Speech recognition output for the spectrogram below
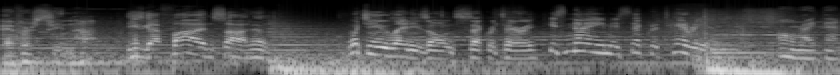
ever seen her? He's got fire inside him. Which of you ladies owns Secretary? His name is Secretariat. All right then,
